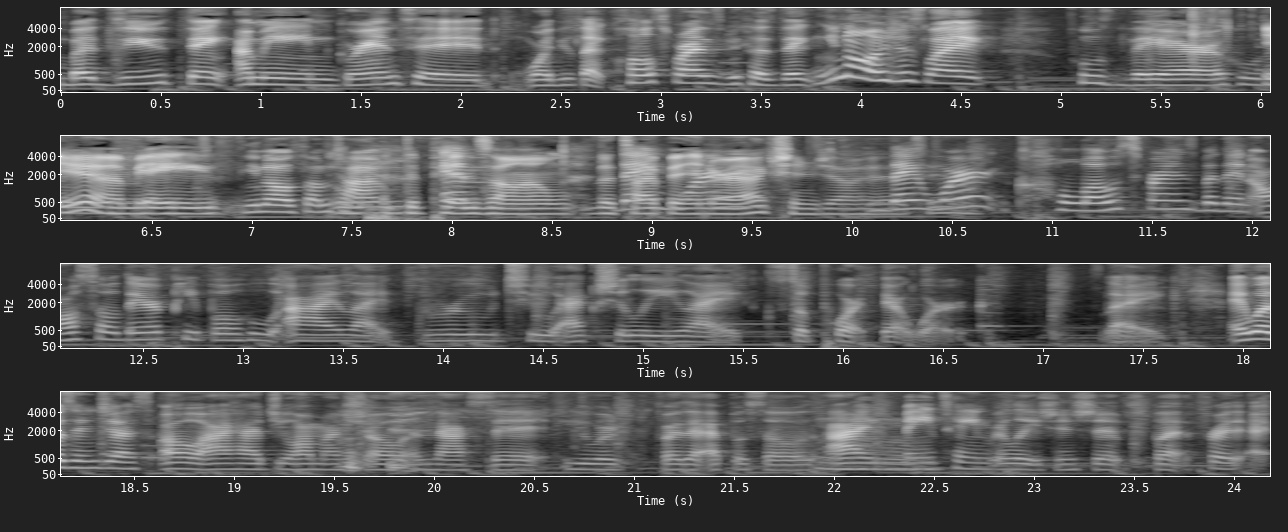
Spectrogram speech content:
But do you think? I mean, granted, were these like close friends because they, you know, it's just like who's there, who's in Yeah, your I mean, face. You know, sometimes Depends And on the type of weren't- interactions y'all had. They too. weren't close friends, but then also there are people who I like grew to actually like support their work. Like it wasn't just oh I had you on my show and that's it. You were for the episode. I mm-hmm. maintained relationships, but for I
